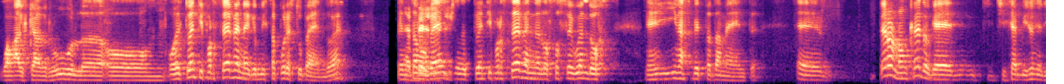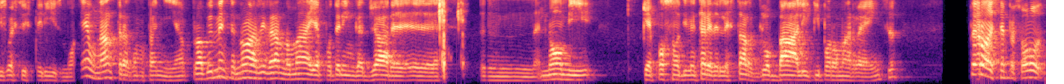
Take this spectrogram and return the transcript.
Wildcard Rule o, o il 24-7 che mi sta pure stupendo. Eh. Pensavo peggio, il 24-7 lo sto seguendo eh, inaspettatamente. Eh, Però non credo che ci sia bisogno di questo isterismo. È un'altra compagnia, probabilmente non arriveranno mai a poter ingaggiare eh, ehm, nomi che possono diventare delle star globali tipo Roman Reigns. Però è sempre solo,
